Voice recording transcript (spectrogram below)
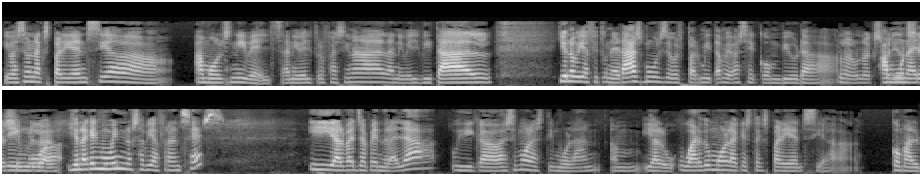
I va ser una experiència a molts nivells, a nivell professional, a nivell vital... Jo no havia fet un Erasmus, llavors per mi també va ser com viure Clar, una amb una llengua. similar. Jo en aquell moment no sabia francès i el vaig aprendre allà, vull dir que va ser molt estimulant i el, guardo molt aquesta experiència com el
